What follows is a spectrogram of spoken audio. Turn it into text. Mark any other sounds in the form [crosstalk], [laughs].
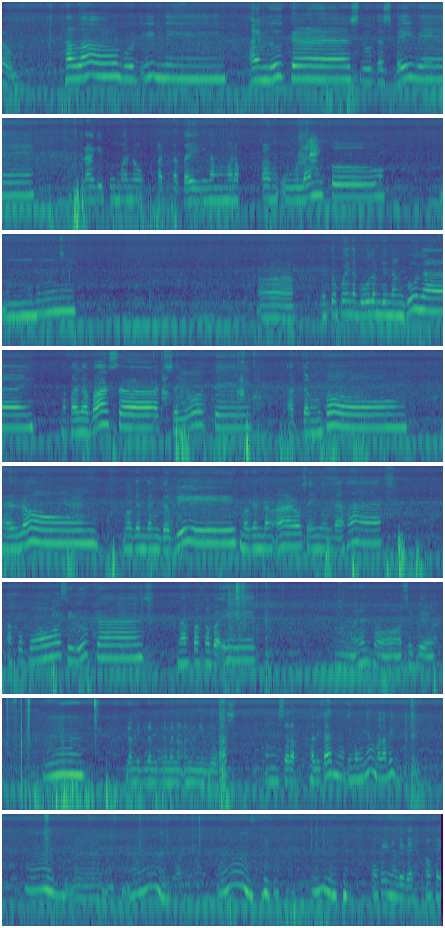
Oh. Hello, good evening. I'm Lucas, Lucas baby. Lagi pong manok at atay ng manok ang ulam ko. Mhm. Ah, ito po ay nag-ulam din ng gulay nakalabasa at sayote at kangkong. Hello! Magandang gabi, magandang araw sa inyong lahat. Ako po si Lucas. Napakabait. Hmm, ayan po, sige. Lamig-lamig naman ng ano ni Lucas. Ang sarap halikan yung ilong niya, malamig. Mm. Mm. Mm. [laughs] Mm. Okay na, bebe. Okay.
